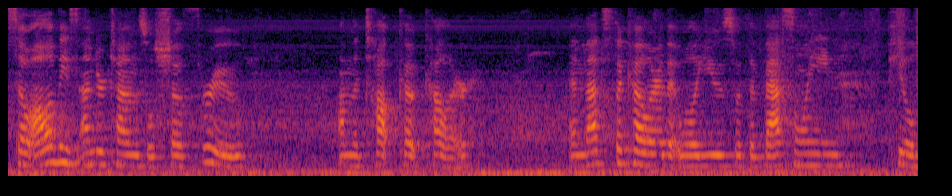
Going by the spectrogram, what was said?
So all of these undertones will show through on the top coat color. And that's the color that we'll use with the Vaseline peeled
